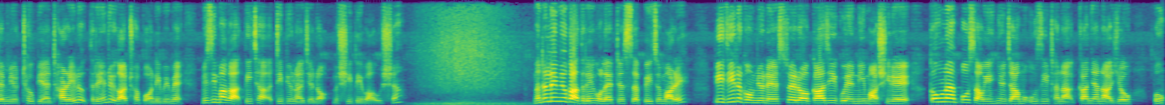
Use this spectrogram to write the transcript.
ချက်မျိုးထုတ်ပြန်ထားတယ်လို့သတင်းတွေကထွက်ပေါ်နေပေမဲ့မစ္စည်းမကတီးခြားအတည်ပြုနိုင်ခြင်းတော့မရှိသေးပါဘူးရှင်။မန္တလေးမြို့ကသတင်းကိုလည်းတင်ဆက်ပေးကြပါမယ်။ပြည်ကြီးတကုံမြို့နယ်ဆွဲတော်ကားကြီးကွင်းအနီးမှာရှိတဲ့ကုန်းလန့်ပို့ဆောင်ရေးညွှန်ကြားမှုဦးစီးဌာနကညနာယုံဘုံ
